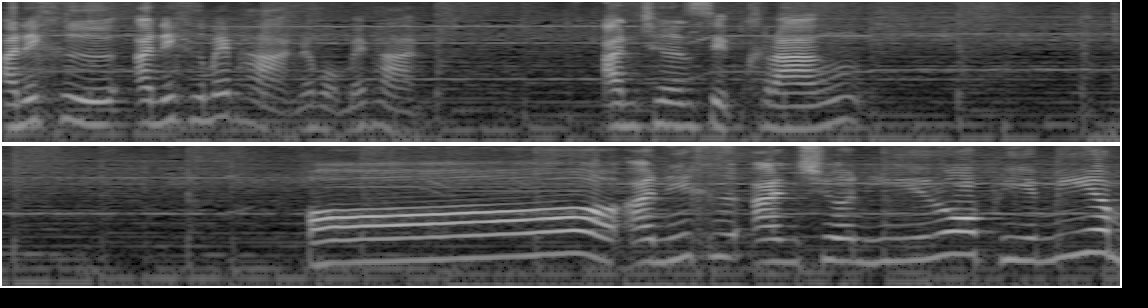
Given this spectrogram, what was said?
อันนี้คืออันนี้คือไม่ผ่านนะผมไม่ผ่าน อัญเชิญ10ครั้งอ๋อ อันนี้คืออัญเชิญฮีโร่พรีเมียม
